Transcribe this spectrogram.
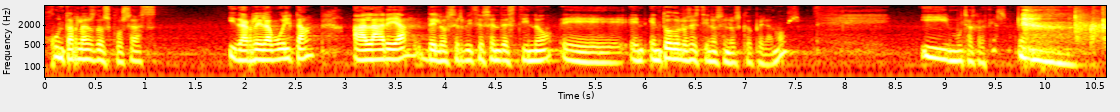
juntar las dos cosas y darle la vuelta al área de los servicios en destino eh, en todos los destinos en los que operamos. Y muchas gracias.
